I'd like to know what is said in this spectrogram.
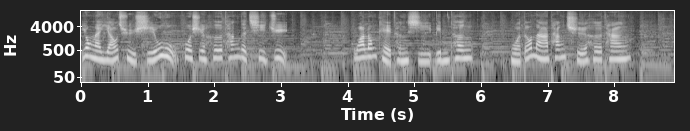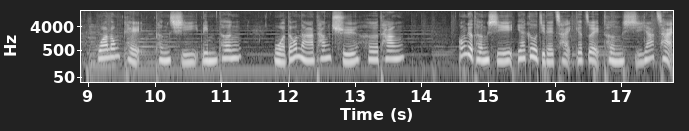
用来舀取食物或是喝汤的器具。我拢摕汤匙啉汤，我都拿汤匙喝汤。我拢摕汤匙啉汤，我都拿汤匙喝汤。讲到汤匙，也有一个菜叫做汤匙仔菜、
